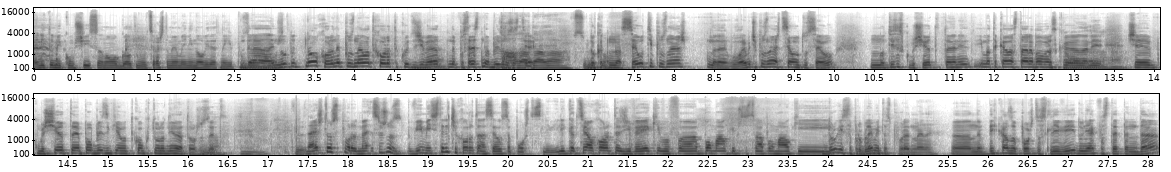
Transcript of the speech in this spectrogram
Едните ми комши са много готини, отсрещаме имаме едни нови дет не ги познавам. Да, но много хора не познават хората, които живеят Да. непосредствено близо да, с да, тях. да, да, абсолютно. Докато на село ти познаваш, да говорим, че познаваш цялото село, но ти с комшията нали, има такава стара българска, Да, да, нали, да. че комшията е по-близък отколкото родината, общо взето. Знаеш, що според мен, всъщност, вие мислите ли, че хората на село са по-щастливи? Или като цяло хората, живеейки в а, по-малки общества, по-малки... Други са проблемите, според мен. Не бих казал по-щастливи, до някаква степен да.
